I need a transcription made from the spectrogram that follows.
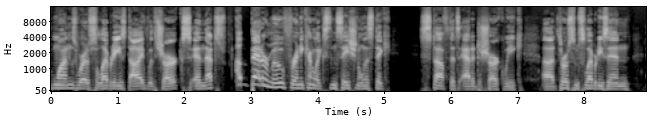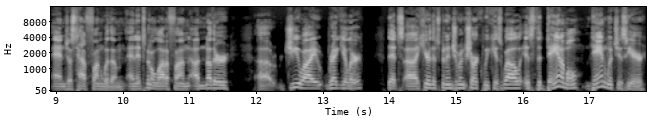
ones where celebrities dive with sharks. And that's a better move for any kind of like sensationalistic stuff that's added to Shark Week. Uh, throw some celebrities in and just have fun with them. And it's been a lot of fun. Another uh, GUI regular that's uh, here that's been enjoying Shark Week as well is the Danimal. Danwich is here.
